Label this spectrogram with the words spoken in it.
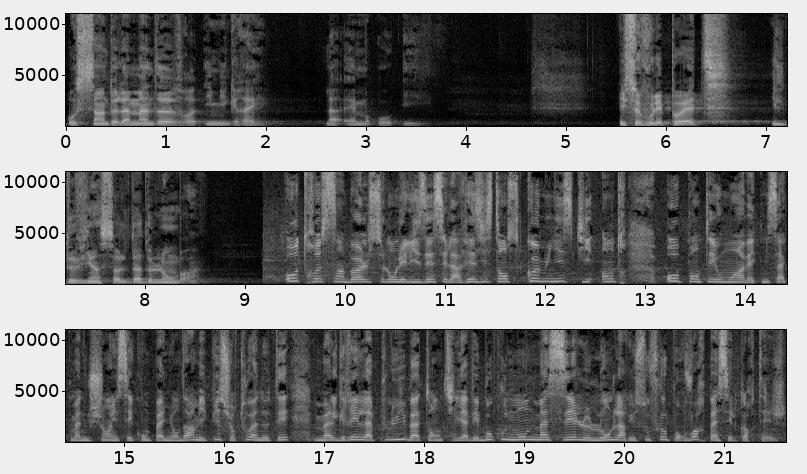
au sein de la main-d'œuvre immigrée, la MOI. Il se voulait poète, il devient soldat de l'ombre. Autre symbole, selon l'Elysée, c'est la résistance communiste qui entre au Panthéon avec Misak Manouchian et ses compagnons d'armes. Et puis surtout à noter, malgré la pluie battante, il y avait beaucoup de monde massé le long de la rue Soufflot pour voir passer le cortège.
